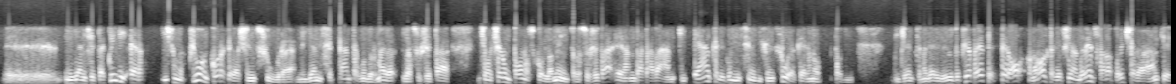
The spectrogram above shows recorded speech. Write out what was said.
eh, negli anni 70, quindi era diciamo, più ancora che la censura negli anni 70 quando ormai la, la società diciamo, c'era un po' uno scollamento, la società era andata avanti e anche le commissioni di censura che erano un po' di, di gente magari vedute più aperte, però una volta che il film andava in sala poi c'era anche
